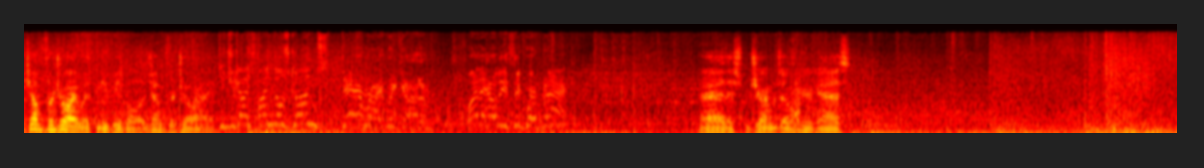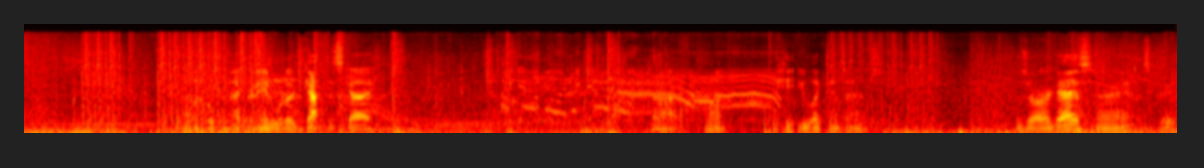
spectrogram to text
Jump for joy with me, people. Jump for joy. Did you guys find those guns? Damn right we got them. Why the hell do you think we're back? Hey, there's some Germans over here, guys. Uh, I'm hoping that grenade would have got this guy. Die. Come on. I hit you like 10 times. Those are our guys. Alright, that's great.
